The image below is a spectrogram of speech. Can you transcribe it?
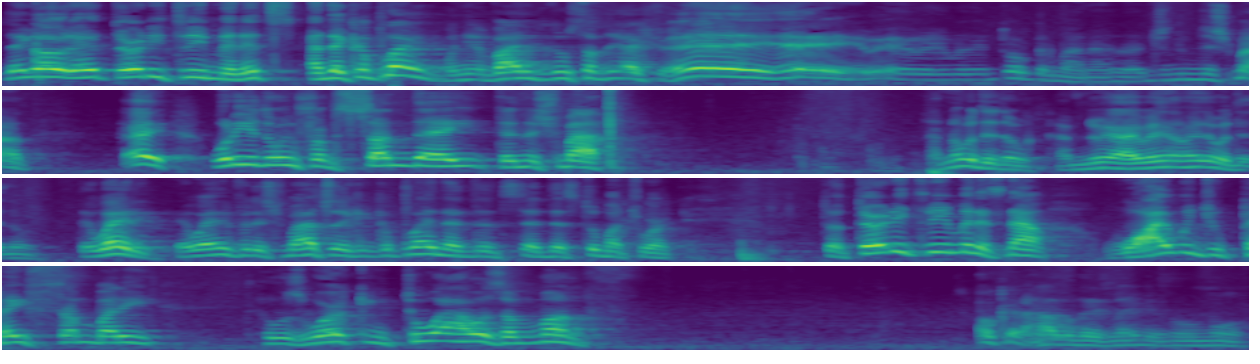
They go there 33 minutes, and they complain when you invite them to do something extra. Hey, hey, what are you talking about? Uh, just Nishmat. Hey, what are you doing from Sunday to Nishmat? I know what they're doing. I have no idea what they're doing. They're waiting. They're waiting for the Shema so they can complain that, that there's too much work. So 33 minutes. Now, why would you pay somebody who's working two hours a month? Okay, the holidays maybe a little more.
